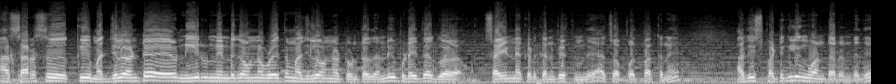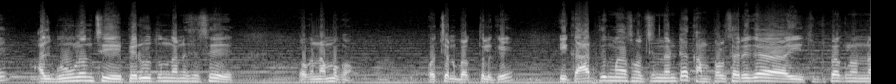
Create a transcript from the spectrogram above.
ఆ సరస్సుకి మధ్యలో అంటే నీరు నిండుగా ఉన్నప్పుడు అయితే మధ్యలో ఉన్నట్టు ఉంటుందండి. ఇప్పుడైతే సైడ్ అక్కడ కనిపిస్తుంది ఆ చొప్ప పక్కనే. అది స్ఫటికలింగం అంటారండి అది. అది భూమిలోంచి పెరుగుతుందనేసి ఒక నమ్మకం వచ్చిన భక్తులకి. ఈ కార్తీక మాసం వచ్చిందంటే కంపల్సరీగా ఈ చుట్టుపక్కల ఉన్న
